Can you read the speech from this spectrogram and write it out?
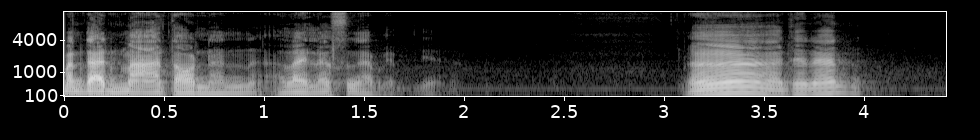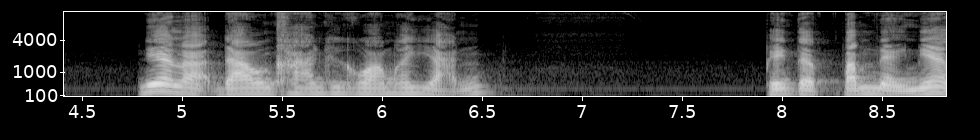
มันดันมาตอนนั้นอะไรลักษณะแบบเนี้ยอ่าฉะนั้น เนี่ยแหละดาวอังคารคือความขยัน เพียงแต่ตำแหน่งเนี้ย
